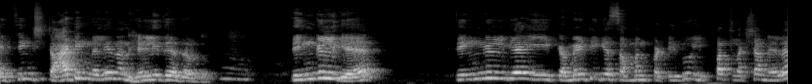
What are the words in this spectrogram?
ಐ ಥಿಂಕ್ ಸ್ಟಾರ್ಟಿಂಗ್ನಲ್ಲಿ ನಾನು ಹೇಳಿದ್ದೆ ಅದರದು ತಿಂಗಳಿಗೆ ತಿಂಗಳಿಗೆ ಈ ಕಮಿಟಿಗೆ ಸಂಬಂಧಪಟ್ಟಿದ್ದು ಇಪ್ಪತ್ತು ಲಕ್ಷ ಮೇಲೆ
